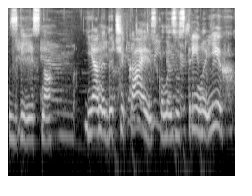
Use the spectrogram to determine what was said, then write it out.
Звісно. Я не дочекаюсь, коли зустріну їх.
